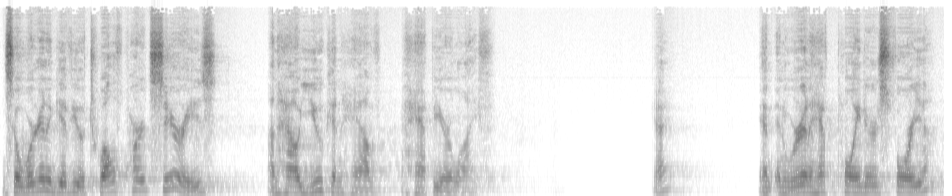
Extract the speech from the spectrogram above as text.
And so we're going to give you a 12-part series on how you can have a happier life. Okay? And, and we're going to have pointers for you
